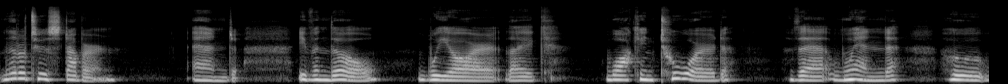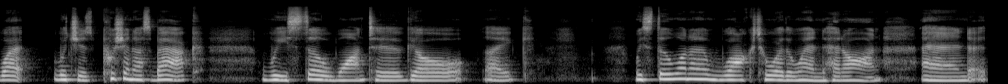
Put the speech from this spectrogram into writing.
little too stubborn. And even though we are like walking toward the wind who what which is pushing us back, we still want to go like we still want to walk toward the wind head on and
